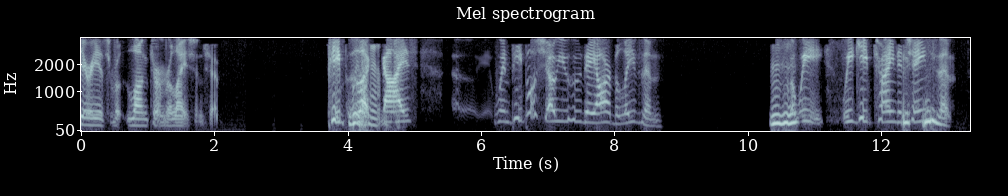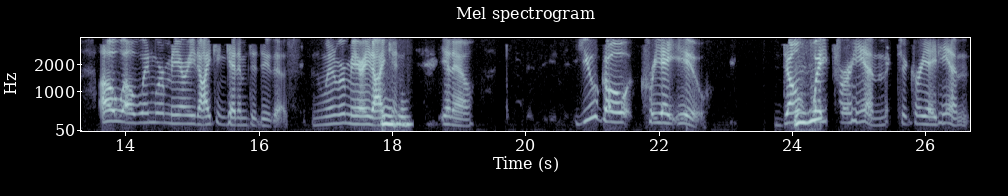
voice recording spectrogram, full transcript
serious long-term relationship. People, look, guys, uh, when people show you who they are, believe them. Mhm. But we we keep trying to change them. Oh well, when we're married, I can get him to do this. And when we're married, I can, Mhm. you know. You go create you. Don't Mhm. wait for him to create him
